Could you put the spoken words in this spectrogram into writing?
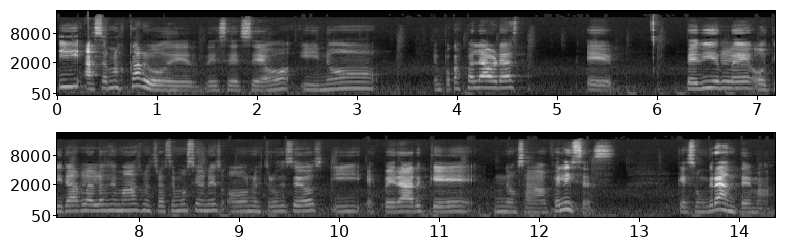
y hacernos cargo de, ese deseo y no, en pocas palabras, eh, pedirle o tirarle a los demás nuestras emociones o nuestros deseos y esperar que nos hagan felices, que es un gran tema.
